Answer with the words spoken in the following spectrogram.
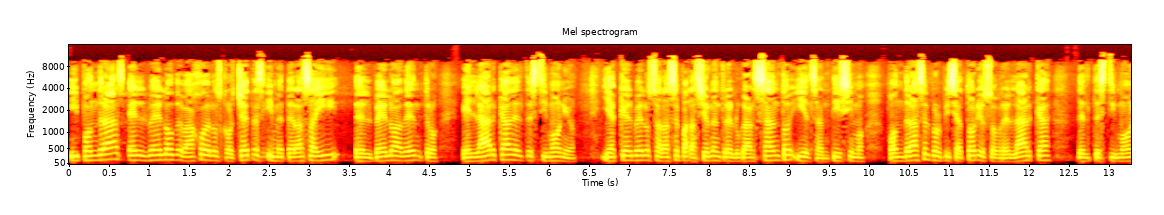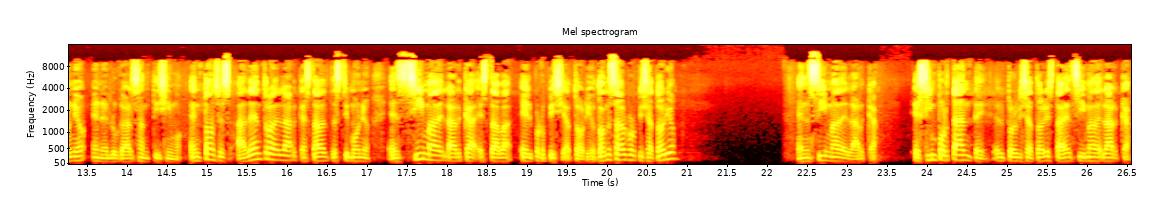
Y pondrás el velo debajo de los corchetes y meterás ahí el velo adentro, el arca del testimonio, y aquel velo hará separación entre el lugar santo y el santísimo. Pondrás el propiciatorio sobre el arca del testimonio en el lugar santísimo. Entonces, adentro del arca estaba el testimonio, encima del arca estaba el propiciatorio. ¿Dónde estaba el propiciatorio? Encima del arca. Es importante, el propiciatorio está encima del arca.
